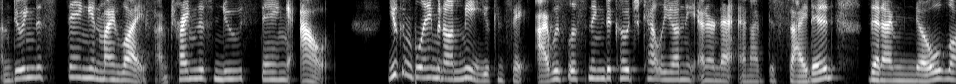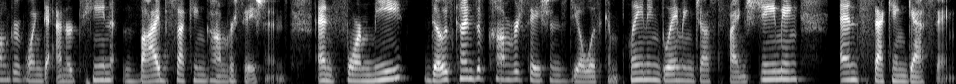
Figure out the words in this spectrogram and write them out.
I'm doing this thing in my life. I'm trying this new thing out. You can blame it on me. You can say, I was listening to Coach Kelly on the internet and I've decided that I'm no longer going to entertain vibe sucking conversations. And for me, those kinds of conversations deal with complaining, blaming, justifying, shaming, and second guessing.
